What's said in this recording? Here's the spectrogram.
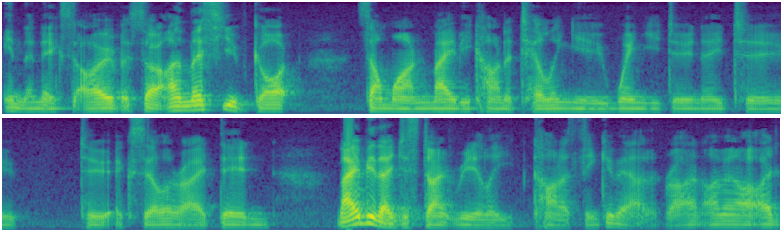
in the next over. So unless you've got someone maybe kind of telling you when you do need to to accelerate, then maybe they just don't really kind of think about it, right? I mean, I,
